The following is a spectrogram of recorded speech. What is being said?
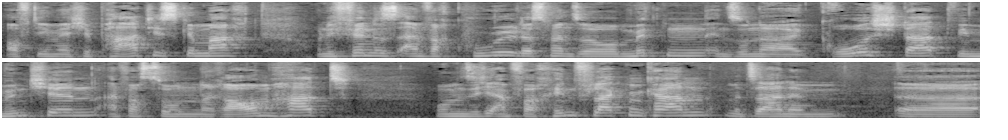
oft irgendwelche Partys gemacht. Und ich finde es einfach cool, dass man so mitten in so einer Großstadt wie München einfach so einen Raum hat, wo man sich einfach hinflacken kann mit seinem äh,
